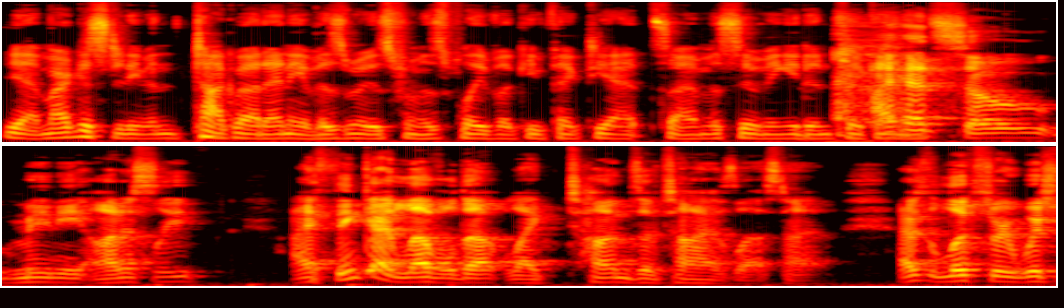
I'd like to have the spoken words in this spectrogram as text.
Yeah, Marcus didn't even talk about any of his moves from his playbook he picked yet, so I'm assuming he didn't pick I any. had so many, honestly. I think I leveled up like tons of times last time. I have to look through which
